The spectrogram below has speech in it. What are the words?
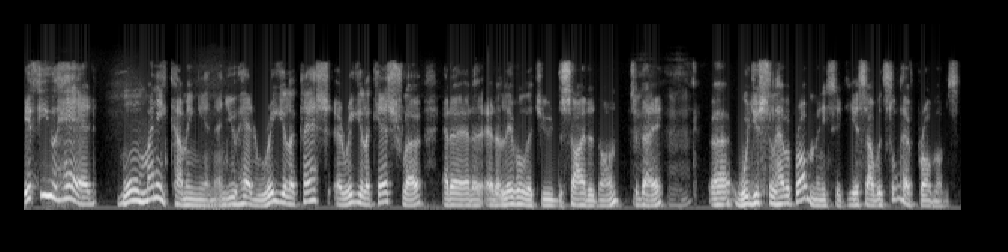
if you had more money coming in and you had regular cash a regular cash flow at a, at a, at a level that you decided on today, mm-hmm. uh, would you still have a problem? And he said, Yes, I would still have problems.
